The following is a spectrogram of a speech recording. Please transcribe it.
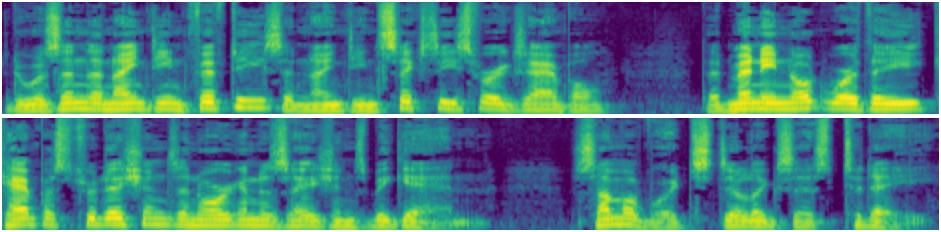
It was in the 1950s and 1960s, for example, that many noteworthy campus traditions and organizations began, some of which still exist today.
